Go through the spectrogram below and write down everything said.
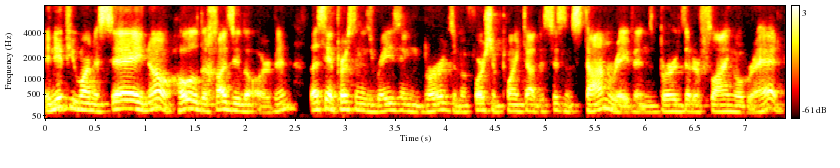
And if you want to say, no, hold the chazi orvin. Let's say a person is raising birds, and Meforshim point out this isn't stam ravens, birds that are flying overhead.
